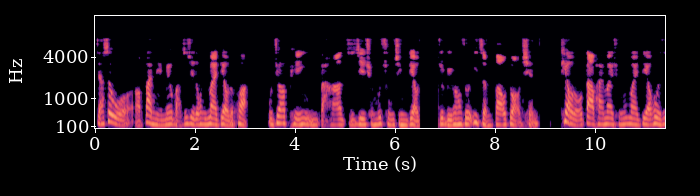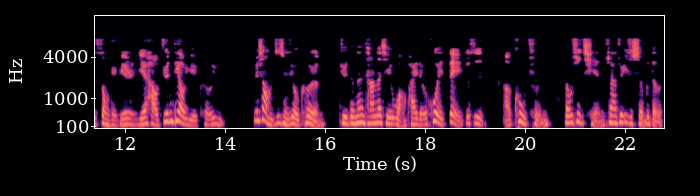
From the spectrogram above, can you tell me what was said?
假设我呃半年没有把这些东西卖掉的话，我就要便宜把它直接全部出清掉。就比方说一整包多少钱？跳楼大拍卖全部卖掉，或者是送给别人也好，捐掉也可以。因为像我们之前就有客人觉得呢，他那些网拍的汇兑就是呃库存都是钱，所以他就一直舍不得。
